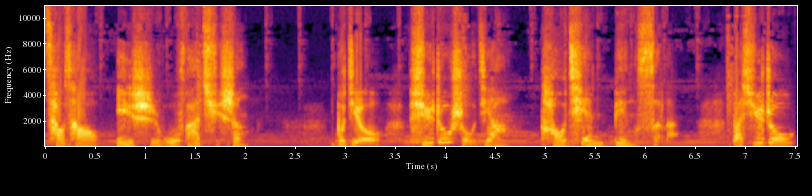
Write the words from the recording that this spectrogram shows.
曹操一时无法取胜。不久，徐州守将陶谦病死了。把徐州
